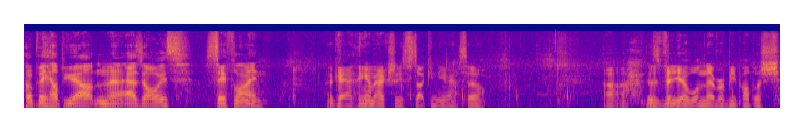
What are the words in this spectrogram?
hope they help you out and uh, as always, safe flying. Okay, I think I'm actually stuck in here, so uh, this video will never be published.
